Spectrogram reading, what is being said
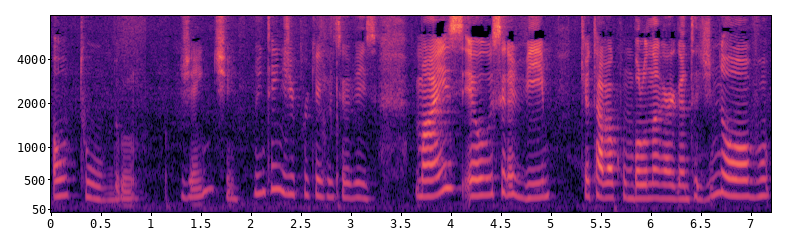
outubro. Gente, não entendi por que, eu escrevi isso. Mas eu escrevi que eu tava com bolo na garganta de novo,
